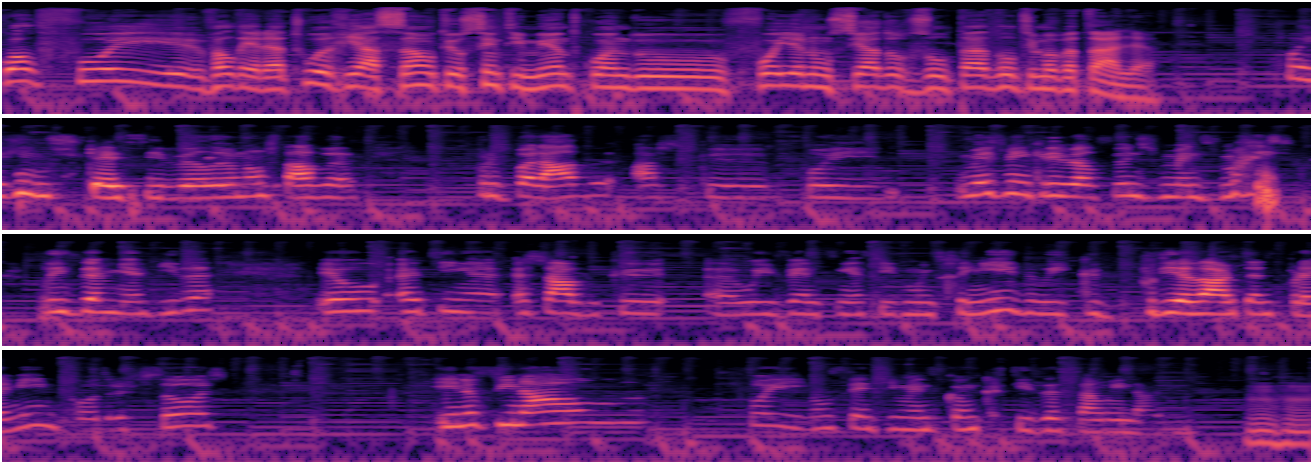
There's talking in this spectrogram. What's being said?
qual foi, Valéria, a tua reação, o teu sentimento quando foi anunciado o resultado da última batalha? Foi inesquecível, eu não estava preparada, acho que foi mesmo incrível, foi um dos momentos mais felizes da minha vida. Eu, eu tinha achado que uh, o evento tinha sido muito renhido e que podia dar tanto para mim, para outras pessoas. E no final foi um sentimento de concretização enorme. Uhum.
